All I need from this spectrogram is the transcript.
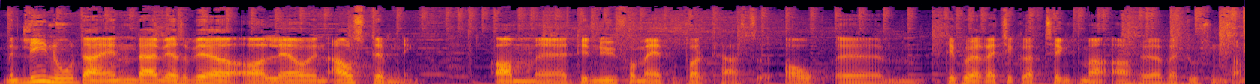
Men lige nu derinde, der er vi altså ved at, at lave en afstemning om øh, det nye format på podcastet, og øh, det kunne jeg rigtig godt tænke mig at høre, hvad du synes om.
